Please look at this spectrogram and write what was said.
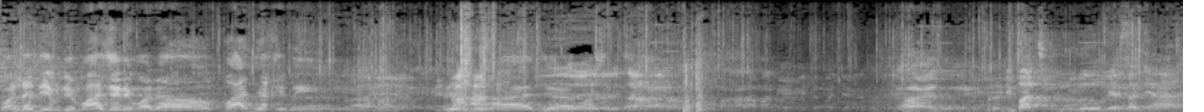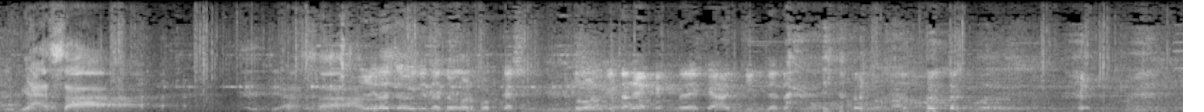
Wanda diam-diam aja nih, padahal banyak ini. Diam-diam aja. Iya, pengalaman kayak gitu mah jangan. Oh, itu. Perlu dipancing dulu biasanya. Biasa. Biasa. Akhirnya cewek kita dengar podcast, tulang kita ngekek kayak kayak anjing jatuh.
